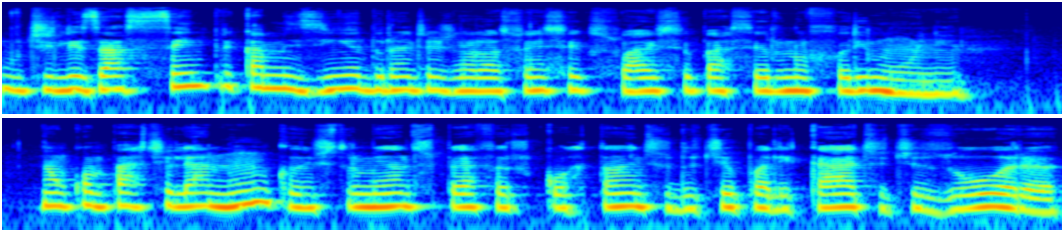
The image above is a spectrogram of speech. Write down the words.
Utilizar sempre camisinha durante as relações sexuais se o parceiro não for imune. Não compartilhar nunca instrumentos pérforos cortantes do tipo alicate, tesoura,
